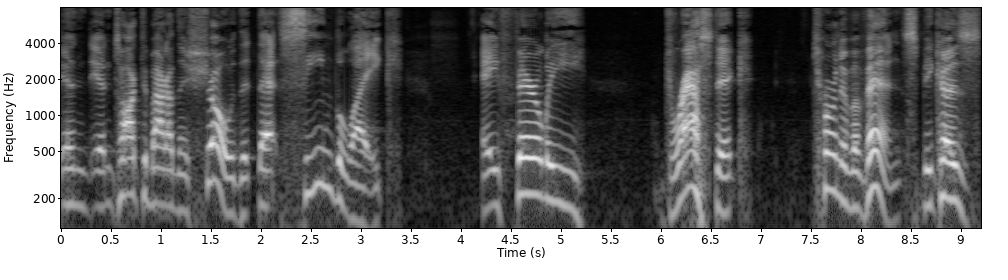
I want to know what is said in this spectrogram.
and and talked about on this show that that seemed like a fairly drastic turn of events because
